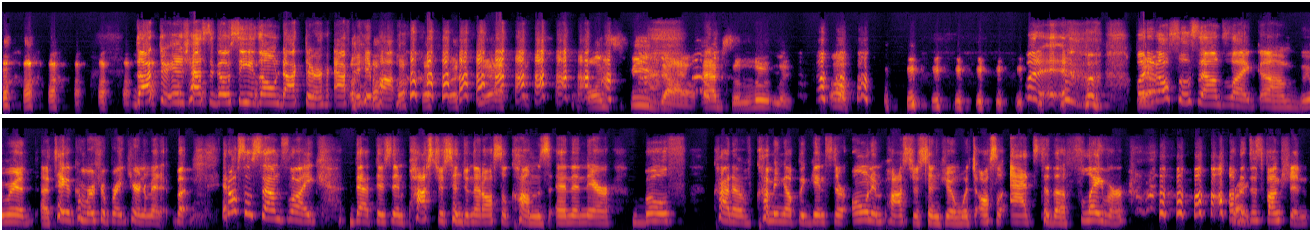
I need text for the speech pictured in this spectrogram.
Dr. Ish has to go see his own doctor after hip hop. yeah. On speed dial. Absolutely. Oh. but it, but yeah. it also sounds like um, we're going to uh, take a commercial break here in a minute. But it also sounds like that there's imposter syndrome that also comes, and then they're both kind of coming up against their own imposter syndrome, which also adds to the flavor of right. the dysfunction.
